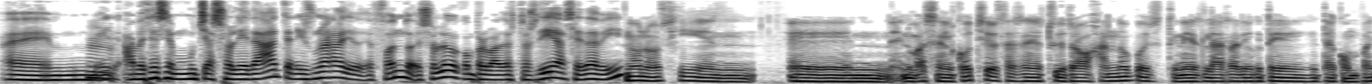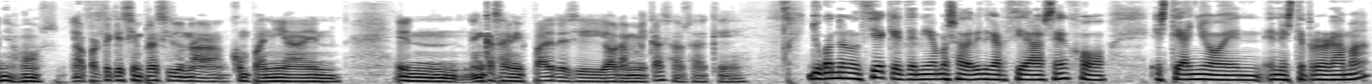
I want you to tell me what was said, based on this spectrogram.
Mm. a veces en mucha soledad tenéis una radio de fondo. Eso lo he comprobado estos días, ¿eh, David? No, no, sí, en, en, en- vas en el coche o estás en el estudio trabajando, pues tienes la radio que te, que te acompaña, vamos. Y aparte que siempre ha sido una compañía en, en, en casa de mis padres y ahora en mi casa, o sea que... Yo cuando anuncié que teníamos a David García Asenjo este año en, en este programa,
